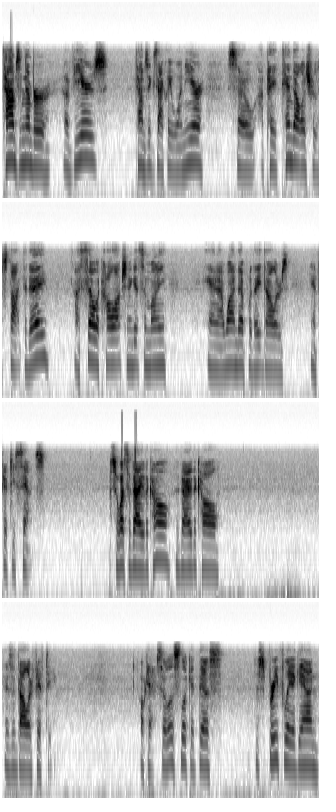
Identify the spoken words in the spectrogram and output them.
times the number of years times exactly one year. So I paid $10 for the stock today. I sell the call option and get some money and I wind up with $8.50. So what's the value of the call? The value of the call is $1.50. Okay, so let's look at this just briefly again.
